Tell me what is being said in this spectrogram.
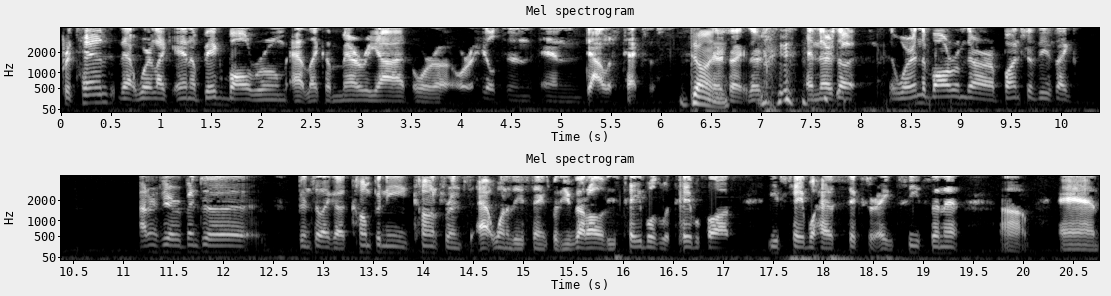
pretend that we're like in a big ballroom at like a Marriott or a, or a Hilton in Dallas, Texas. Done. There's a there's and there's a we're in the ballroom. There are a bunch of these like I don't know if you've ever been to been to like a company conference at one of these things, but you've got all of these tables with tablecloths. Each table has six or eight seats in it, um, and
